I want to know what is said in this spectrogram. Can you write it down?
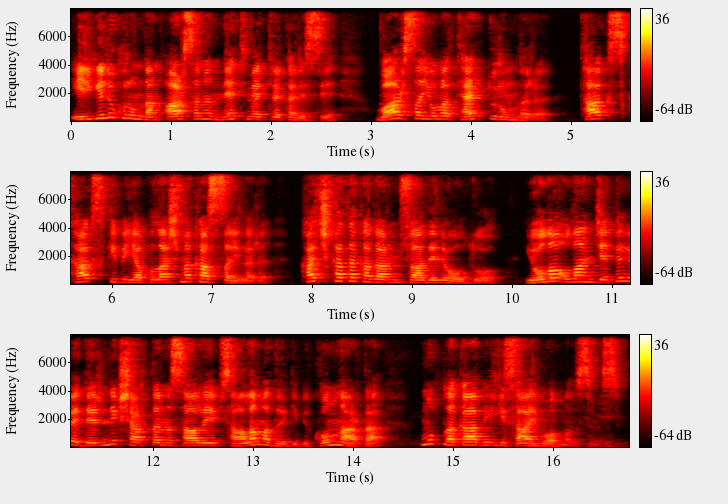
İlgili kurumdan arsanın net metrekaresi, varsa yola terk durumları, taks, kaks gibi yapılaşma katsayıları, kaç kata kadar müsaadeli olduğu, yola olan cephe ve derinlik şartlarını sağlayıp sağlamadığı gibi konularda mutlaka bilgi sahibi olmalısınız.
